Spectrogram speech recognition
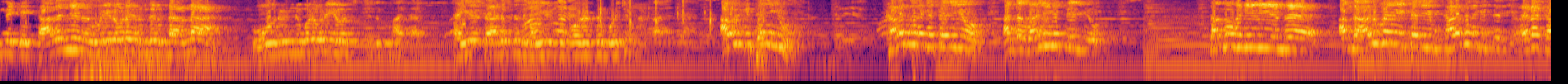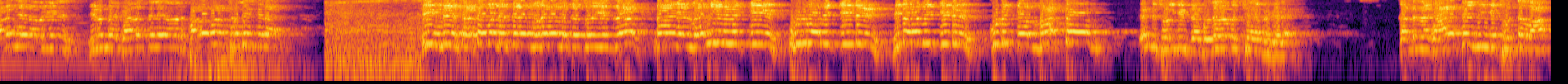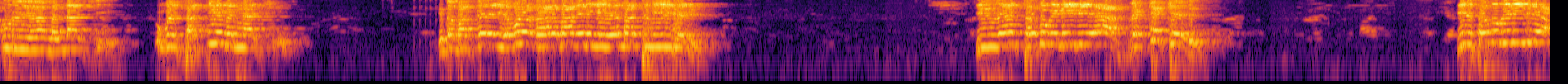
இன்னைக்கு கலைஞர் உயிரோட இருந்திருந்தாருன்னா ஒரு நிமிடம் கூட யோசிச்சுட்டு இருக்க மாட்டார். கையெழுத்து அடுத்தது கையெழுத்து போட்டு முடிச்சுட்டு அவருக்கு தெரியும். கலைஞருக்கு தெரியும். அந்த வழியை தெரியும். சமூக நீதி என்ற அந்த அருமையை தெரியும். கலைஞருக்கு தெரியும். ஏன்னா கலைஞர் அவர்கள் இருந்த காலத்திலே அவர் பலமுறை சொல்லியிருக்கிறார். இன்று சட்டமன்றத்தில் முதலமைச்சர் சொல்கின்றார் நாங்கள் வன்னியர்களுக்கு உள்ஒதுக்கீடு இடஒதுக்கீடு கொடுக்க மாட்டோம் என்று சொல்கின்ற முதலமைச்சர் அவர்களை. கடந்த காலத்தில் நீங்க சொன்ன வாக்குறுதி எல்லாம் என்னாச்சு உங்கள் சத்தியம் என்னாச்சு இந்த மக்களை எவ்வளவு காலமாக நீங்க ஏமாற்றுவீர்கள்? இதுதான் சமூக நீதியா? வெக்கக்கேடு. இது சமூக நீதியா?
